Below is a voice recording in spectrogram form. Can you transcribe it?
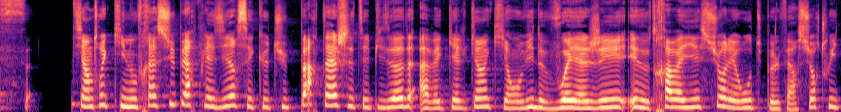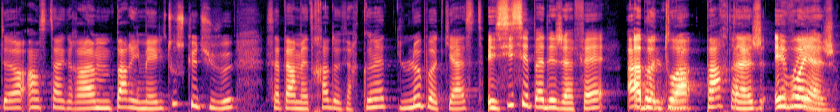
Il y a un truc qui nous ferait super plaisir, c'est que tu partages cet épisode avec quelqu'un qui a envie de voyager et de travailler sur les routes. Tu peux le faire sur Twitter, Instagram, par email, tout ce que tu veux. Ça permettra de faire connaître le podcast. Et si c'est pas déjà fait, abonne-toi, partage et voyage.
